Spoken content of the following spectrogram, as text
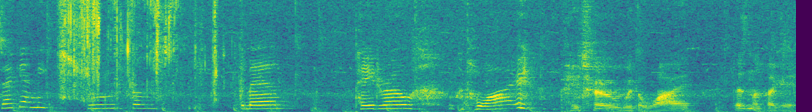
Did I get any food from the man? Pedro? With a Y? Pedro with a Y. Doesn't look like it.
